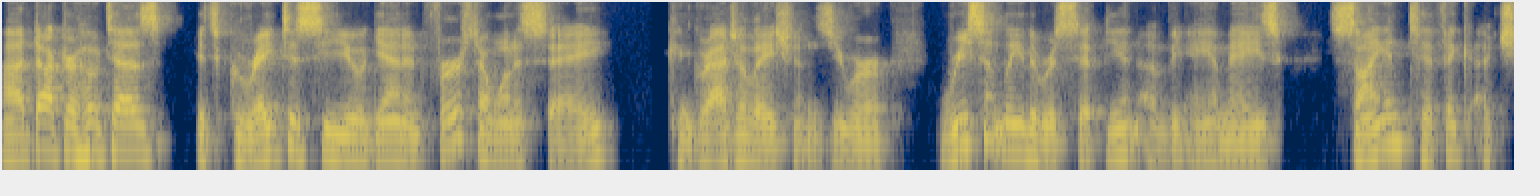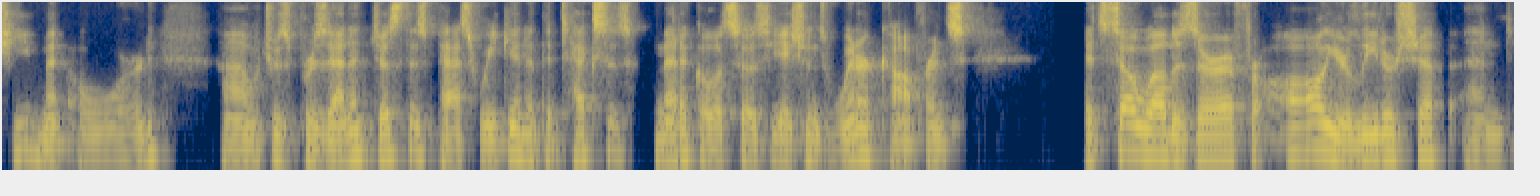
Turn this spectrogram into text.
Uh, Dr. Hotez, it's great to see you again. And first, I want to say congratulations. You were recently the recipient of the AMA's Scientific Achievement Award, uh, which was presented just this past weekend at the Texas Medical Association's Winter Conference. It's so well deserved for all your leadership and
